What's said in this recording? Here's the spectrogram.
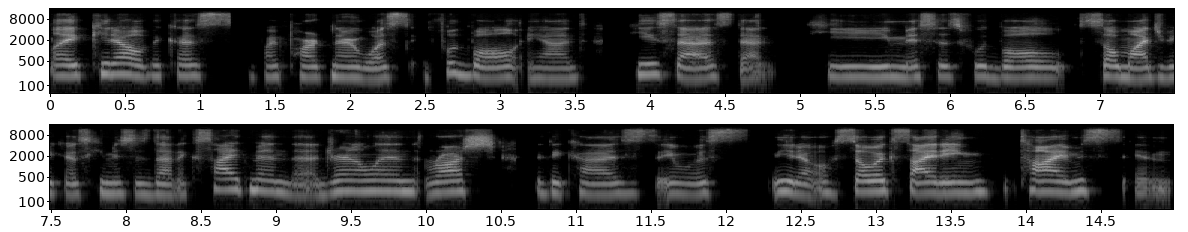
Like, you know, because my partner was in football and he says that he misses football so much because he misses that excitement, the adrenaline rush, because it was, you know, so exciting times. And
